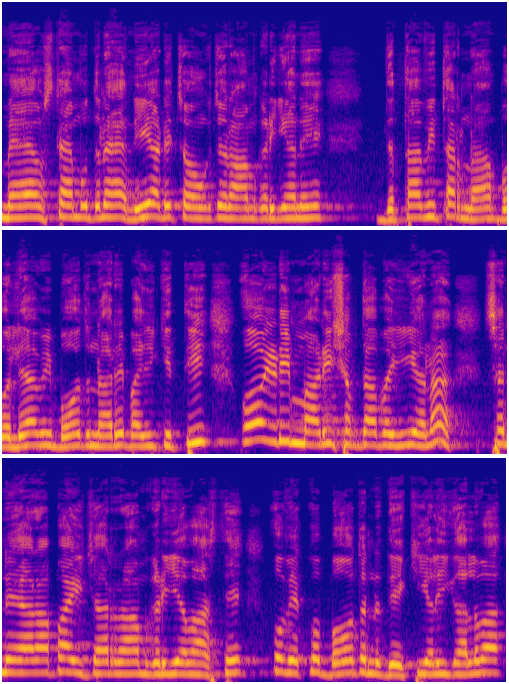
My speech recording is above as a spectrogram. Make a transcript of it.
ਮੈਂ ਉਸ ਟਾਈਮ ਉਦਣ ਹੈ ਨਹੀਂ ਸਾਡੇ ਚੌਂਕ 'ਚ ਰਾਮਗੜੀਆਂ ਨੇ। ਦਿੱਤਾ ਵੀ ਧਰਨਾ, ਬੋਲਿਆ ਵੀ ਬਹੁਤ ਨਾਅਰੇਬਾਜ਼ੀ ਕੀਤੀ। ਉਹ ਜਿਹੜੀ ਮਾੜੀ ਸ਼ਬਦਾਬਾਜ਼ੀ ਆ ਨਾ, ਸੁਨਿਆਰਾ ਭਾਈਚਾਰਾ ਰਾਮਗੜੀਆਂ ਵਾਸਤੇ, ਉਹ ਵੇਖੋ ਬਹੁਤ ਨਦੇਖੀ ਵਾਲੀ ਗੱਲ ਵਾ।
